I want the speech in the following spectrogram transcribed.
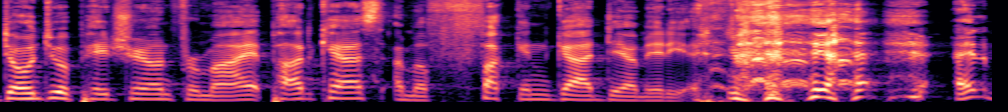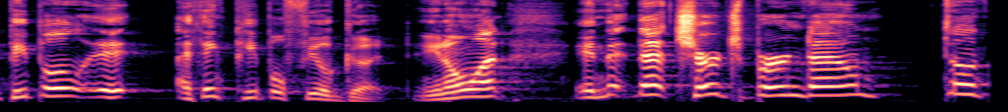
don't do a Patreon for my podcast. I'm a fucking goddamn idiot. and people, it, I think people feel good. You know what? And th- that church burned down. Don't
